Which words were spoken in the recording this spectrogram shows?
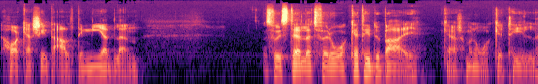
har kanske inte alltid medlen. Så istället för att åka till Dubai kanske man åker till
